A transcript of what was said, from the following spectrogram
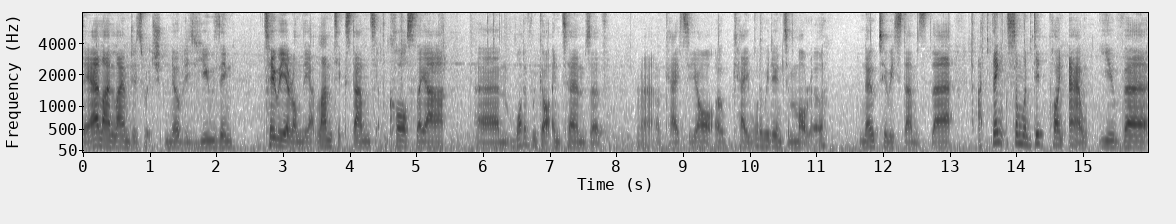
the airline lounges, which nobody's using. Two here on the Atlantic stands. Of course they are. Um, what have we got in terms of... Right, okay, so you're okay. What are we doing tomorrow? No TUI stands there. I think someone did point out you've... Uh,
